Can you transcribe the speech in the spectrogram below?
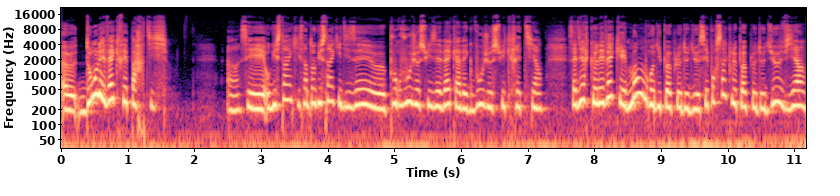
euh, dont l'évêque fait partie. Hein, c'est Saint Augustin qui disait euh, Pour vous, je suis évêque, avec vous, je suis chrétien. C'est-à-dire que l'évêque est membre du peuple de Dieu. C'est pour ça que le peuple de Dieu vient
